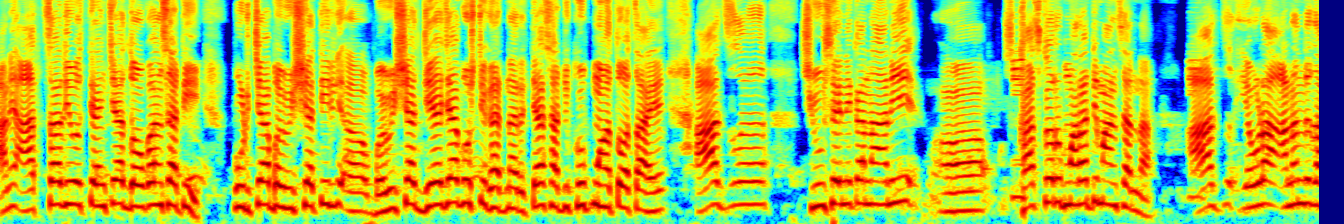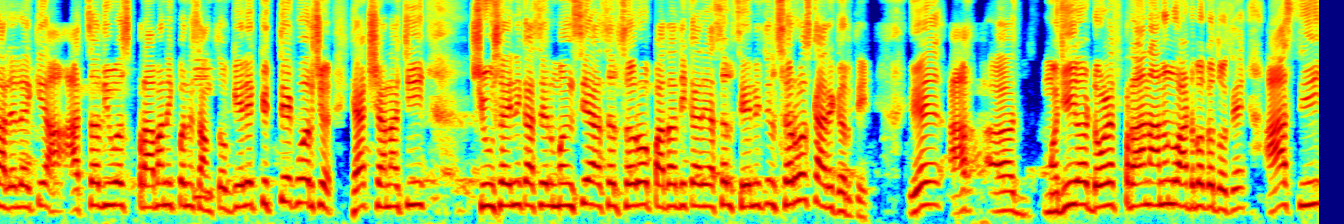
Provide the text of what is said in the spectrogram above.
आणि आजचा दिवस त्यांच्या दोघांसाठी पुढच्या भविष्यातील भविष्यात ज्या ज्या गोष्टी घडणार आहेत त्यासाठी खूप महत्त्वाचं आहे. आज शिवसैनिकांना आणि खास करून मराठी माणसांना आज एवढा आनंद झालेला आहे की आजचा दिवस प्रामाणिकपणे सांगतो. गेले कित्येक वर्ष ह्या क्षणाची शिवसैनिक असेल मनसे असेल सर्व पदाधिकारी असेल सेनेतील सर्वच कार्यकर्ते हे आ- म्हणजे डोळ्यात प्राण आणून वाट बघत होते. आज ती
